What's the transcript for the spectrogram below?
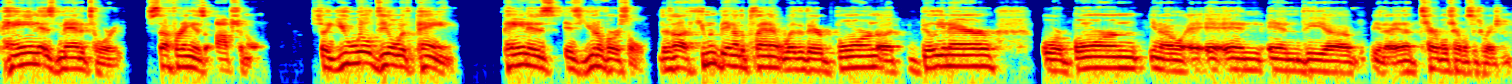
pain is mandatory, suffering is optional. So you will deal with pain. Pain is is universal. There's not a human being on the planet, whether they're born a billionaire or born, you know, in in the uh, you know in a terrible, terrible situation.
